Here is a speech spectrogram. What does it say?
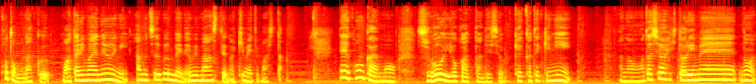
こともなくもう当たり前のように「あ無痛分娩で産みます」っていうのは決めてました。で今回もすごい良かったんですよ結果的にあの私は1人目の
